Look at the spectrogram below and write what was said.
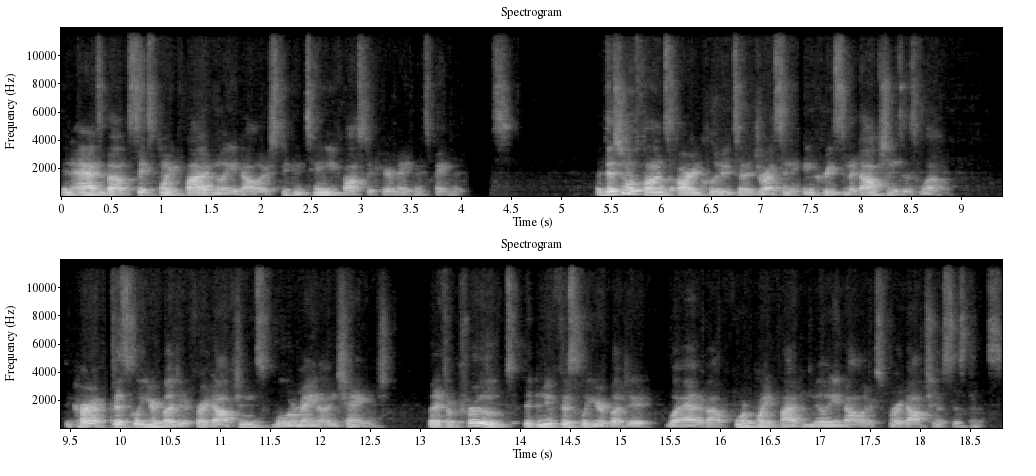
and adds about $6.5 million to continue foster care maintenance payments. Additional funds are included to address an increase in adoptions as well. The current fiscal year budget for adoptions will remain unchanged. But if approved, the new fiscal year budget will add about $4.5 million for adoption assistance.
